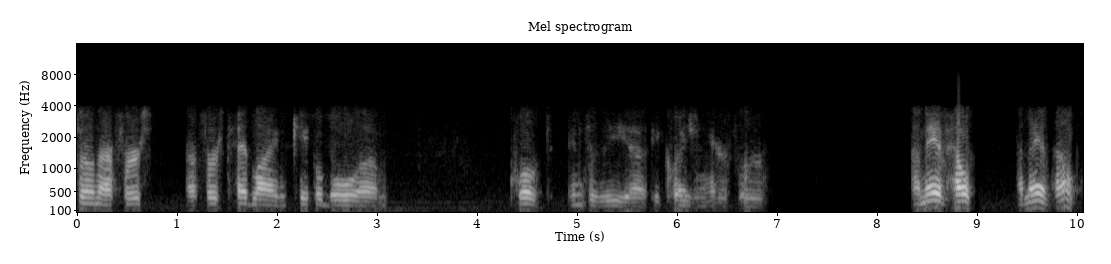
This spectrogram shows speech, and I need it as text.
thrown our first our first headline capable um, quote into the uh, equation here. For I may have helped. I may have helped.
